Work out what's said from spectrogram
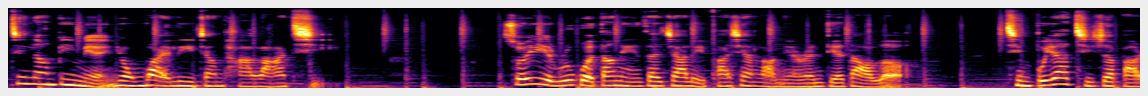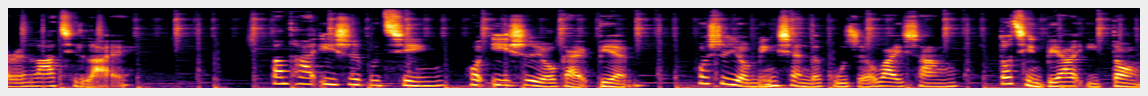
尽量避免用外力将他拉起。所以，如果当您在家里发现老年人跌倒了，请不要急着把人拉起来。当他意识不清或意识有改变，或是有明显的骨折外伤，都请不要移动，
